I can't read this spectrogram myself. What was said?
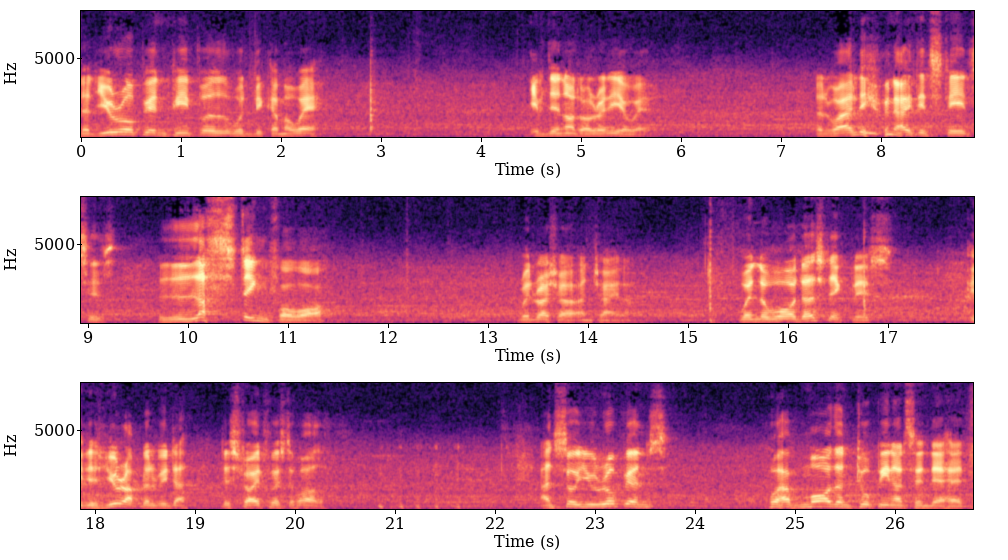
that European people would become aware, if they're not already aware, that while the United States is lusting for war with Russia and China, when the war does take place, it is Europe that will be destroyed first of all. and so Europeans who have more than two peanuts in their heads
